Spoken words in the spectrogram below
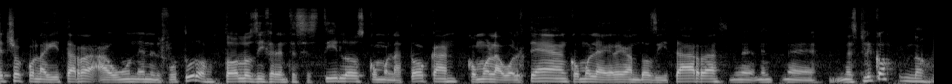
hecho con la guitarra aún en el futuro. Todos los diferentes estilos, cómo la tocan, cómo la voltean, cómo le agregan dos guitarras. ¿Me, me- me- me explico? No,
